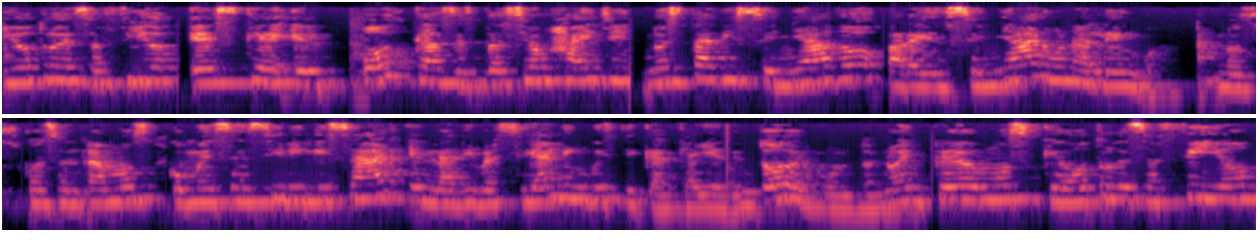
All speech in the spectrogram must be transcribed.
Y otro desafío es que el podcast Estación Hygiene no está diseñado para enseñar una lengua. Nos concentramos como en sensibilizar en la diversidad lingüística que hay en todo el mundo, ¿no? Y creemos que otro desafío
